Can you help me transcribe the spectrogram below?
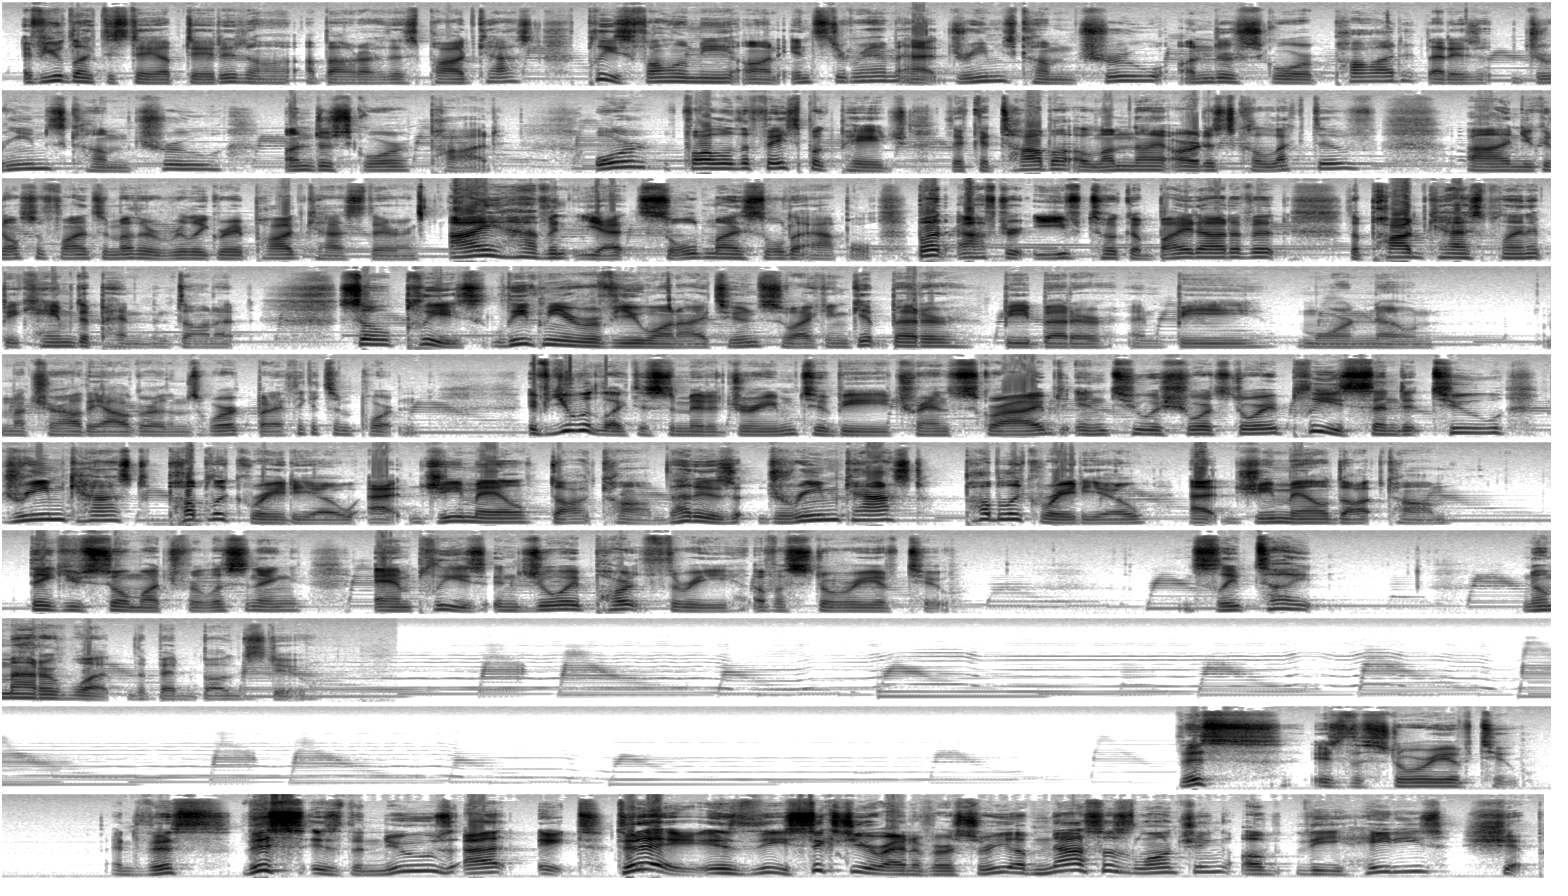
If you'd like to stay updated uh, about uh, this podcast, please follow me on Instagram at dreamscometrue underscore pod. That is dreamscometrue underscore pod. Or follow the Facebook page, the Catawba Alumni Artists Collective, uh, and you can also find some other really great podcasts there. I haven't yet sold my soul to Apple, but after Eve took a bite out of it, the podcast planet became dependent on it. So please leave me a review on iTunes so I can get better, be better, and be more known. I'm not sure how the algorithms work, but I think it's important. If you would like to submit a dream to be transcribed into a short story, please send it to dreamcastpublicradio at gmail.com. That is dreamcastpublicradio at gmail.com. Thank you so much for listening, and please enjoy part three of A Story of Two. And sleep tight, no matter what the bed bugs do. This is the story of two. And this, this is the news at 8. Today is the six year anniversary of NASA's launching of the Hades ship.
